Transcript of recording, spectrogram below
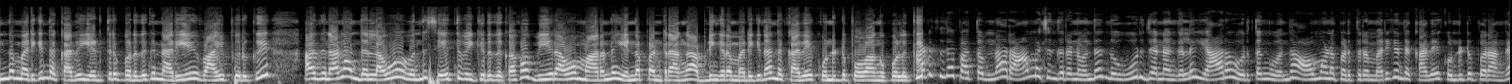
இந்த மாதிரிக்கு இந்த கதை எடுத்துகிட்டு போகிறதுக்கு நிறைய வாய்ப்பு இருக்குது அதனால அந்த லவ்வை வந்து சேர்த்து வைக்கிறதுக்காக வீராவும் மாறனும் என்ன பண்ணுறாங்க அப்படிங்கிற மாதிரிக்கு தான் அந்த கதையை கொண்டுட்டு போவாங்க போலுக்கு அடுத்ததாக பார்த்தோம்னா ராமச்சந்திரன் வந்து அந்த ஊர் ஜனங்களில் யாரோ ஒருத்தவங்க வந்து அவமானப்படுத்துகிற மாதிரி அந்த கதையை கொண்டுட்டு போகிறாங்க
